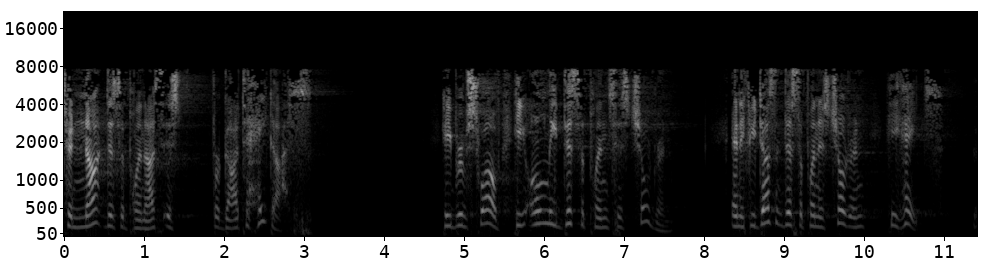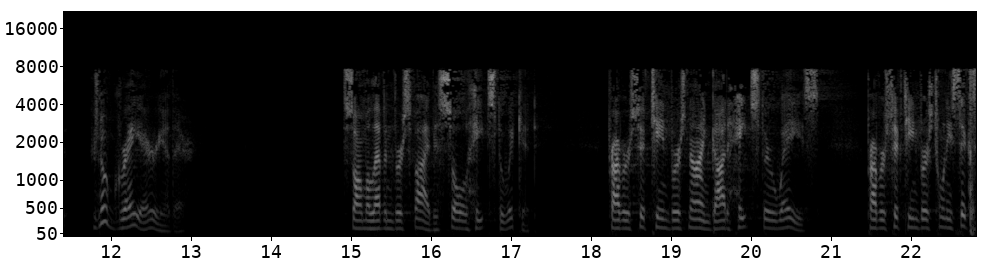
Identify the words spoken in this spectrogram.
to not discipline us is for God to hate us. Hebrews 12, He only disciplines His children. And if He doesn't discipline His children, He hates. There's no gray area there. Psalm 11 verse 5, His soul hates the wicked. Proverbs 15 verse 9, God hates their ways. Proverbs 15 verse 26,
